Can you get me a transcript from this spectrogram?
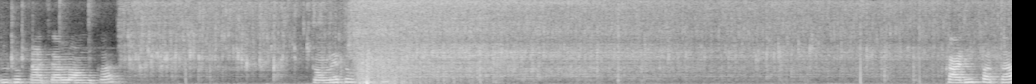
দুটো কাঁচা লঙ্কা, টমেটো কুচি। কারি পাতা।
